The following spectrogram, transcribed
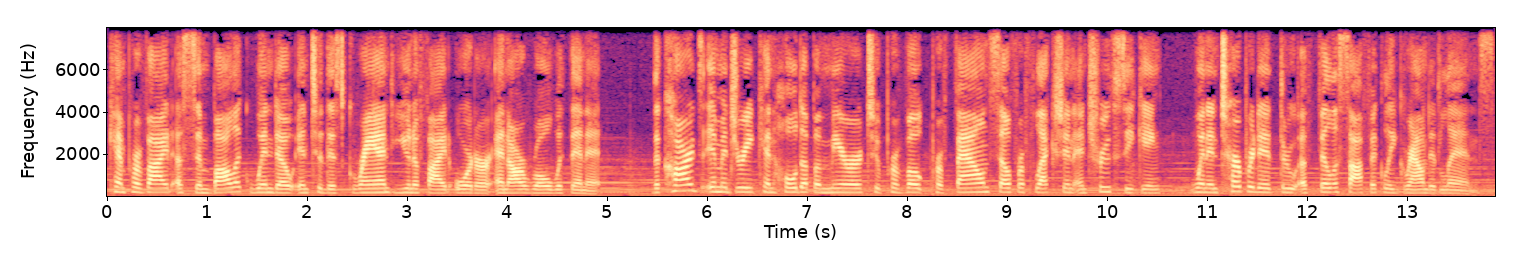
can provide a symbolic window into this grand unified order and our role within it. The card's imagery can hold up a mirror to provoke profound self-reflection and truth-seeking when interpreted through a philosophically grounded lens.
